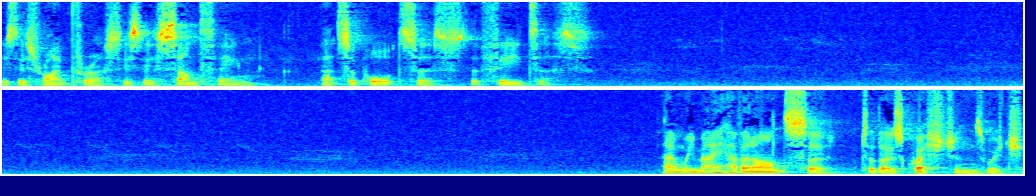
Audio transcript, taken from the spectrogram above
is this right for us? Is this something that supports us, that feeds us? And we may have an answer to those questions which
